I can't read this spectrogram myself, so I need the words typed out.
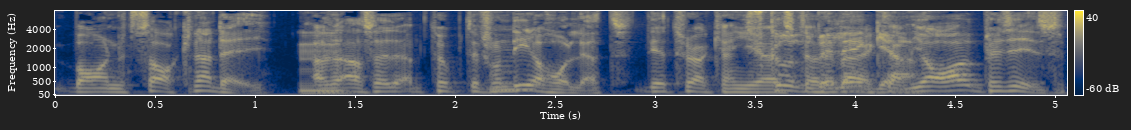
barnet saknar dig. Mm. Alltså, alltså ta upp det från det hållet. Det tror jag kan ge större verkan. Ja, precis.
